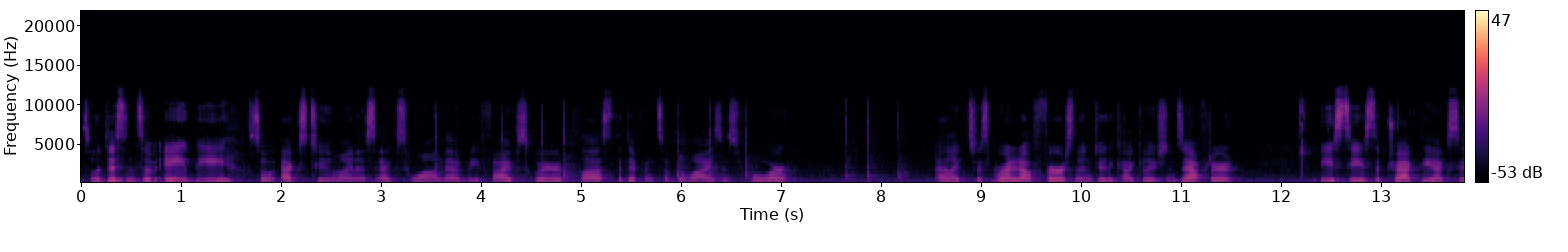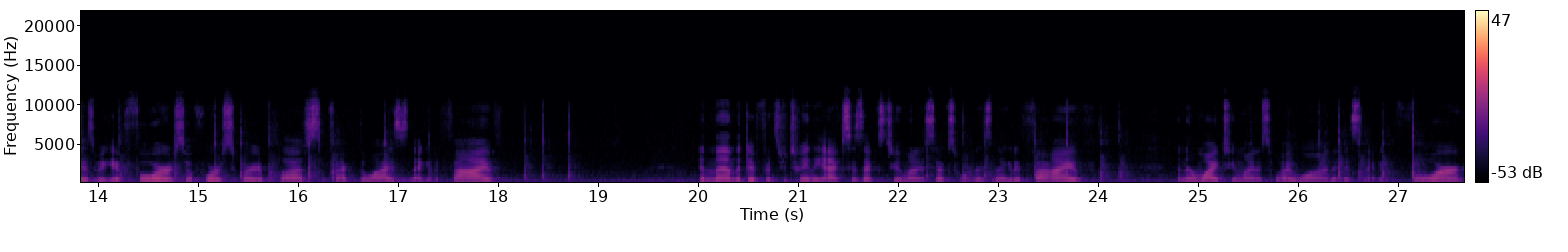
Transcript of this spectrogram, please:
So the distance of AB, so x2 minus x1, that would be 5 squared plus the difference of the y's is 4. I like to just write it out first and then do the calculations after. BC, subtract the x's, we get 4, so 4 squared plus subtract the y's is negative 5. And then the difference between the x's, x2 minus x1 is negative 5. And then y2 minus y1 is negative 4.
